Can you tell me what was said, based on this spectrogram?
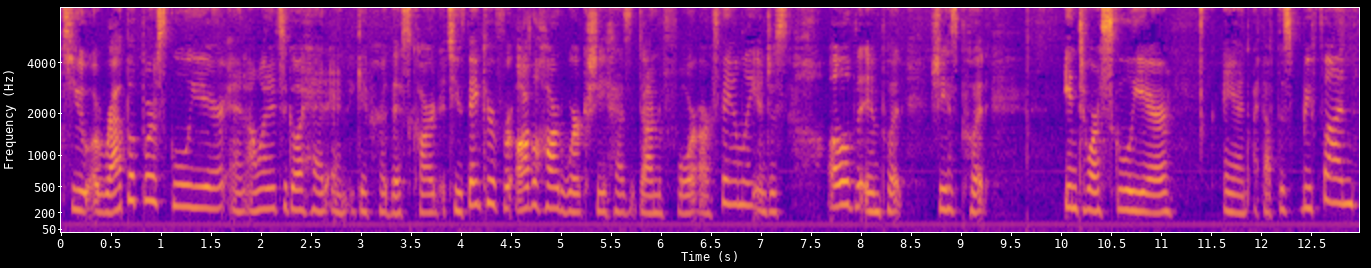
to wrap up our school year and I wanted to go ahead and give her this card to thank her for all the hard work she has done for our family and just all of the input she has put into our school year. And I thought this would be fun.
